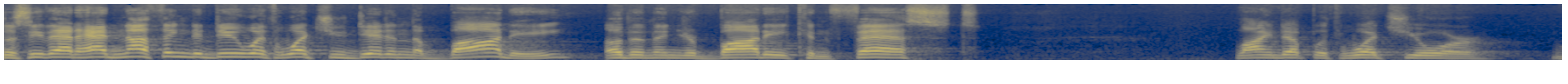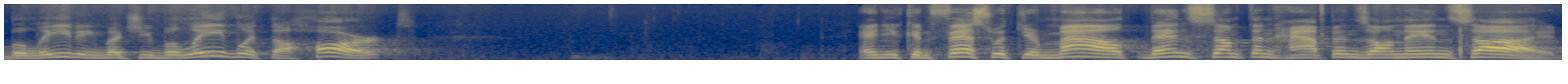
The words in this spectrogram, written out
So, see, that had nothing to do with what you did in the body, other than your body confessed, lined up with what you're believing, but you believe with the heart and you confess with your mouth, then something happens on the inside.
